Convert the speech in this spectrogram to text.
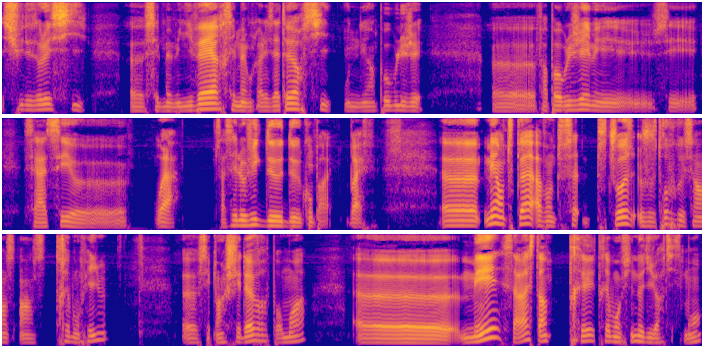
Je suis désolé, si. Euh, c'est le même univers, c'est le même réalisateur, si. On est un peu obligé. Euh, Enfin pas obligé, mais c'est assez euh, voilà, c'est assez logique de, le comparer. Bref. Mais en tout cas, avant toute chose, je trouve que c'est un, très bon film. C'est pas un chef-d'œuvre pour moi, mais ça reste un très très bon film de divertissement.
